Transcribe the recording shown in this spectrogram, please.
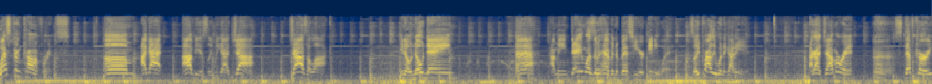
Western Conference. Um, I got obviously we got Ja. Ja's a lock. You know, no Dame. Ah, I mean, Dame wasn't having the best year anyway. So he probably wouldn't have got in. I got Ja Morant, Steph Curry,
